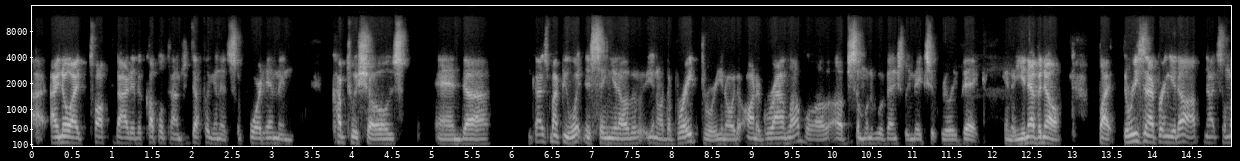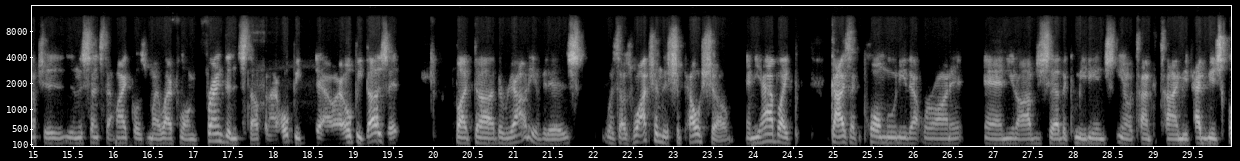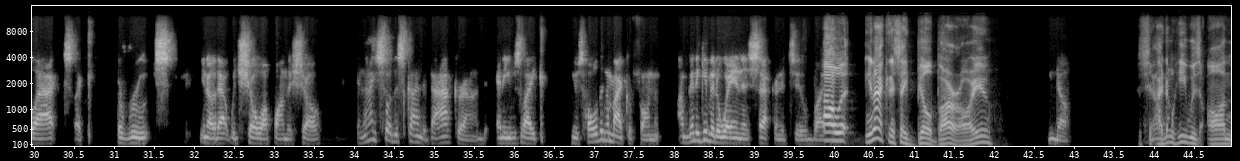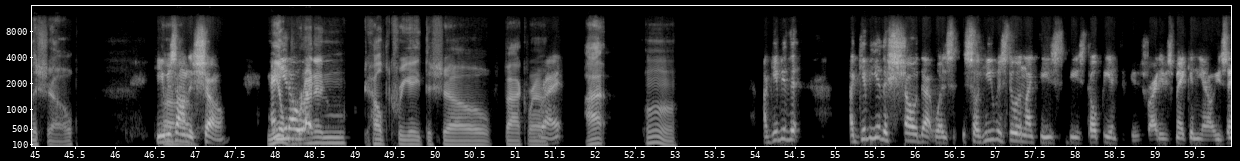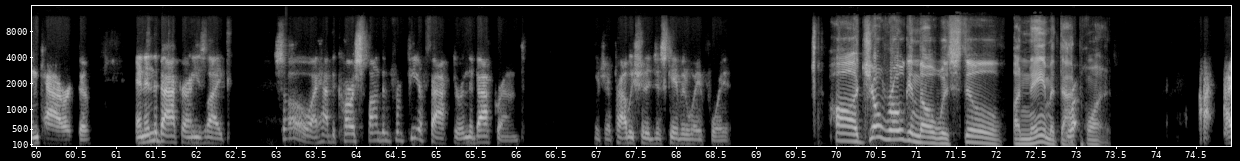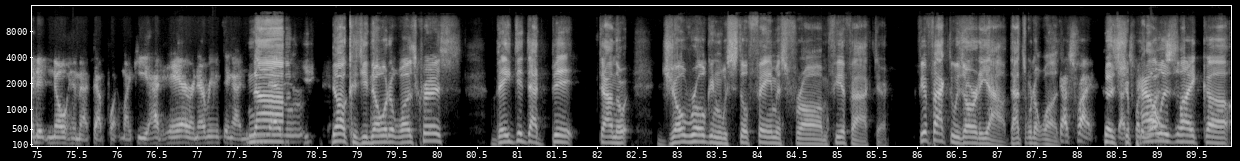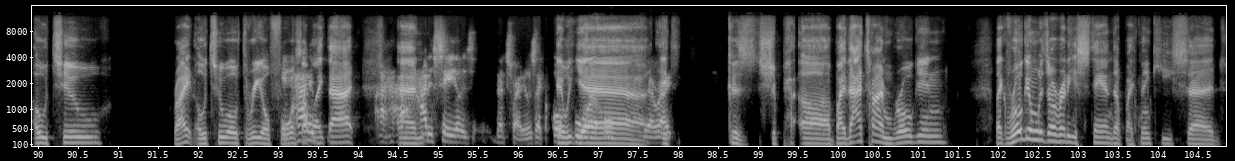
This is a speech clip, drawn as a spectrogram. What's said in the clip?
I, I know I've talked about it a couple times. Definitely going to support him and come to his shows. And uh, you guys might be witnessing, you know, the you know the breakthrough, you know, on a ground level of, of someone who eventually makes it really big. You know, you never know. But the reason I bring it up, not so much in the sense that Michael's my lifelong friend and stuff, and I hope he, I hope he does it. But uh, the reality of it is, was I was watching the Chappelle show, and you have like guys like Paul Mooney that were on it, and you know, obviously other comedians. You know, time to time, you've had musical acts like The Roots, you know, that would show up on the show. And then I saw this guy in the background, and he was like, he was holding a microphone. I'm going to give it away in a second or two, but oh, you're not going to say Bill Burr, are you? No, I know he was on the show. He was uh, on the show. Neal you know Brennan what? helped create the show background. Right. I mm. I'll give you the I give you the show that was so he was doing like these these dopey interviews, right? He was making, you know, he's in character. And in the background, he's like, So I had the correspondent from Fear Factor in the background, which I probably should have just gave it away for you. Uh Joe Rogan though was still a name at that right. point. I, I didn't know him at that point. Like he had hair and everything. I no, never... no, because you know what it was, Chris. They did that bit down the. Joe Rogan was still famous from Fear Factor. Fear Factor was already out. That's what it was. That's right. Because Chappelle is like uh 02, right? 02, 03, 04, something to, like that. I, and how to say it was. That's right. It was like 04, it, yeah, 04, right. Because uh, by that time, Rogan like Rogan was already a stand up. I think he said,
